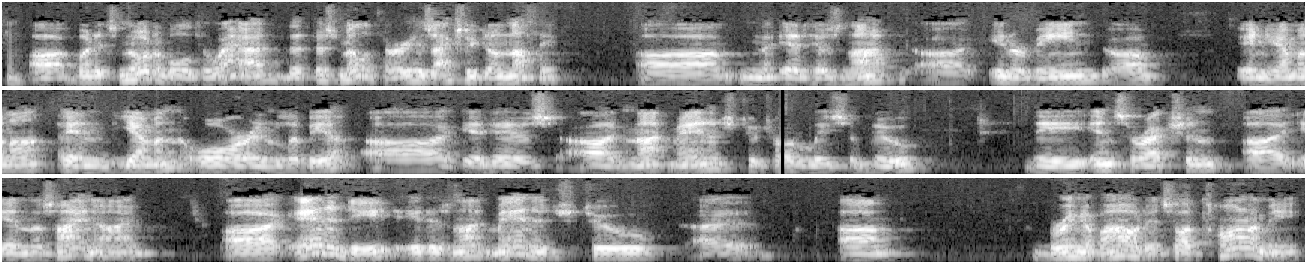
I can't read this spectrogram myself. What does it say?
Hmm. Uh, but it's notable to add that this military has actually done nothing. Uh, it has not uh, intervened uh, in Yemen, in Yemen or in Libya. Uh, it has not managed to totally subdue the insurrection uh, in the Sinai, uh, and indeed it has not managed to uh, um, bring about its autonomy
